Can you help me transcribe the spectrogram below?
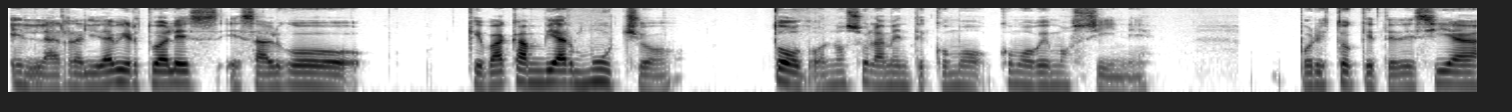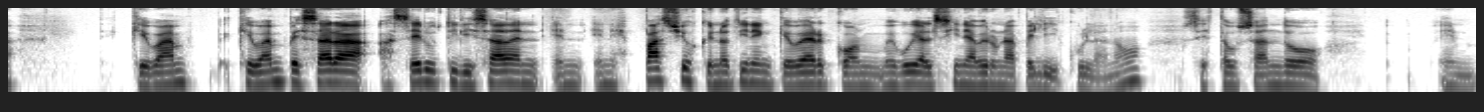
en la realidad virtual es, es algo que va a cambiar mucho todo, no solamente cómo, cómo vemos cine, por esto que te decía que va, que va a empezar a, ser utilizada en, en, espacios que no tienen que ver con me voy al cine a ver una película, ¿no? Se está usando en,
